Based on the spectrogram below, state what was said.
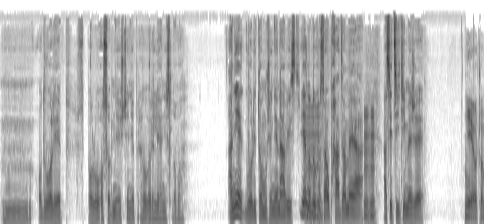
mm, od volieb spolu osobne ešte neprehovorili ani slovo. A nie kvôli tomu, že nenávisť. Jednoducho mm. sa obchádzame a mm-hmm. asi cítime, že nie je o čom.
